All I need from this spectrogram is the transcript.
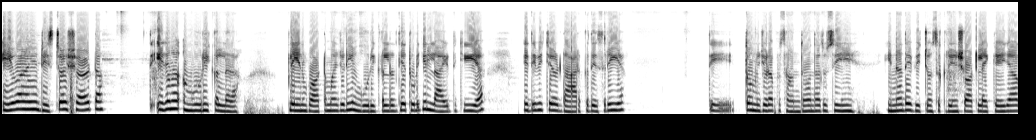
ਇਹ ਵਾਲਾ ਡਿਜੀਟਲ ਸ਼ਰਟ ਆ। ਤੇ ਇਹਦੇ ਨਾਲ ਅੰਗੂਰੀ ਕਲਰ ਆ। ਪਲੇਨ ਬਾਟਮ ਆ ਜਿਹੜੀ, ਅੰਗੂਰੀ ਕਲਰ ਦੀ ਆ। ਥੋੜੀ ਜਿਹੀ ਲਾਈਟ ਜੀ ਆ। ਇਹਦੇ ਵਿੱਚ ਡਾਰਕ ਦਿਸ ਰਹੀ ਆ। ਤੇ ਤੁਹਾਨੂੰ ਜਿਹੜਾ ਪਸੰਦ ਆਉਂਦਾ, ਤੁਸੀਂ ਇਹਨਾਂ ਦੇ ਵਿੱਚੋਂ ਸਕਰੀਨਸ਼ਾਟ ਲੈ ਕੇ ਜਾਂ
